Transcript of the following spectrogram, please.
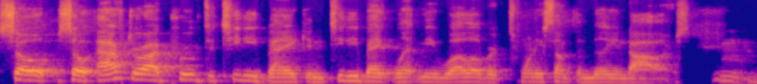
So, so after I proved to TD Bank, and TD Bank lent me well over twenty something million dollars, mm.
